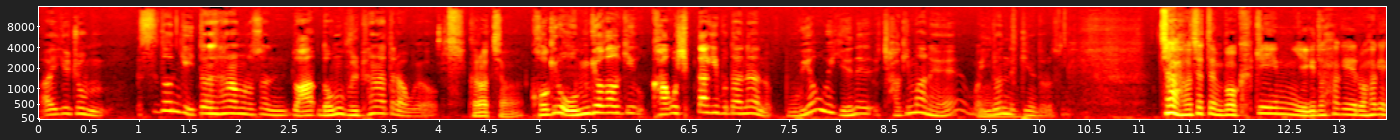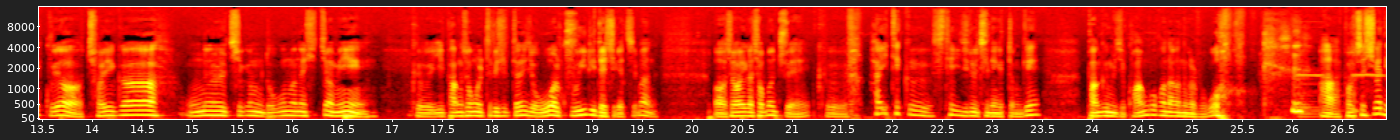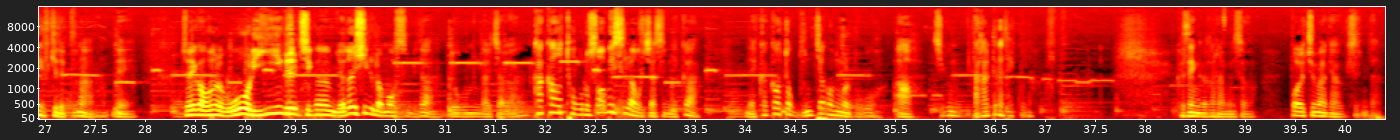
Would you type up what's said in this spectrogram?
아, 이게 좀, 쓰던 게 있던 사람으로서는 나- 너무 불편하더라고요. 그렇죠. 거기로 옮겨가기, 가고 싶다기보다는, 뭐야, 왜 얘네 자기만 해? 막 이런 음. 느낌이 들어서. 자, 어쨌든 뭐 그 게임 얘기도 하기로 하겠고요. 저희가 오늘 지금 녹음하는 시점이 그 이 방송을 들으실 때는 이제 5월 9일이 되시겠지만 어 저희가 저번 주에 그 하이테크 스테이지를 진행했던 게 방금 이제 광고가 나가는 걸 보고 아, 벌써 시간이 그렇게 됐구나. 네. 저희가 오늘 5월 2일을 지금 8시를 넘었습니다. 녹음 날짜가. 카카오톡으로 서비스를 하고 있지 않습니까? 네, 카카오톡 문자가 오는 걸 보고 아, 지금 나갈 때가 됐구나. 그 생각을 하면서 뻘쭘하게 하고 있습니다.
